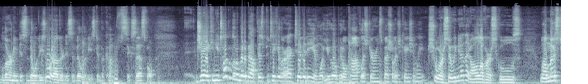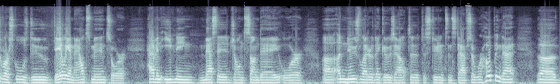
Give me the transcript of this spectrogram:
learning disabilities or other disabilities to become successful. Jay, can you talk a little bit about this particular activity and what you hope it'll accomplish during Special Education Week? Sure. So we know that all of our schools well, most of our schools do daily announcements or have an evening message on Sunday or uh, a newsletter that goes out to, to students and staff. So we're hoping that uh,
